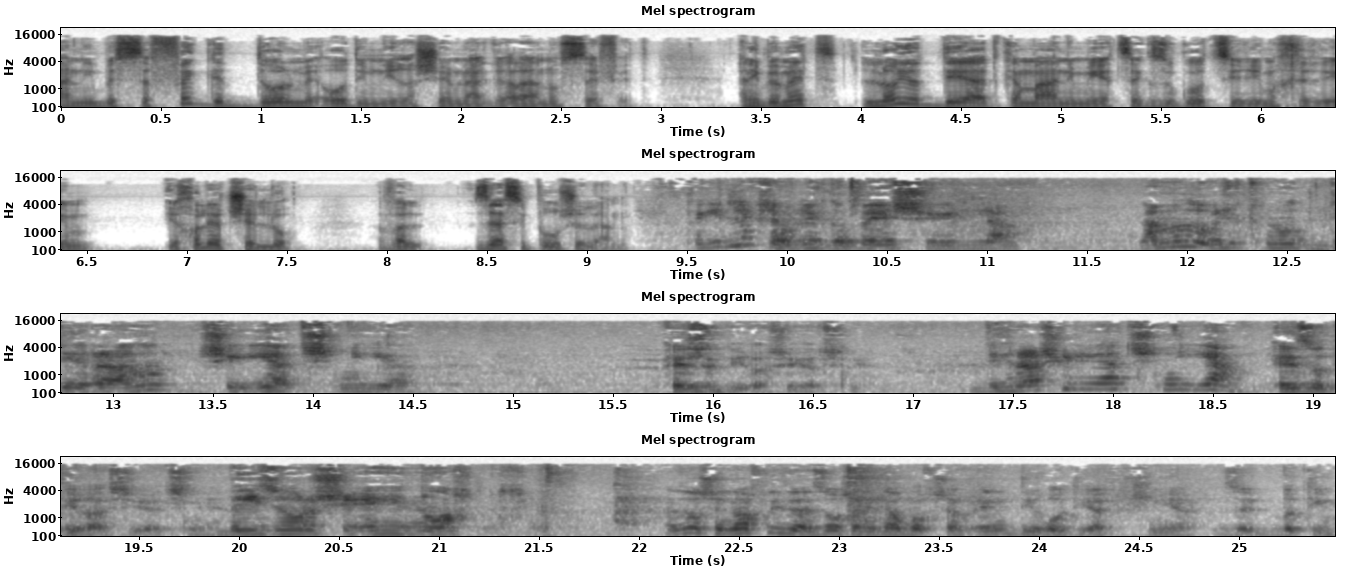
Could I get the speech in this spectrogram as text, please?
אני בספק גדול מאוד אם נירשם להגרלה נוספת. אני באמת לא יודע עד כמה אני מייצג זוגות צעירים אחרים, יכול להיות שלא, אבל זה הסיפור שלנו. תגיד לי עכשיו לגבי השאלה, למה לא לקנות דירה שהיא יד שנייה? איזה דירה שהיא יד שנייה? דירה של יד שנייה, איזו דירה שהיא יד שנייה? באזור שנוח לכם. האזור שנוח לי זה האזור שאני גר בו עכשיו, אין דירות יד שנייה, זה בתים.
